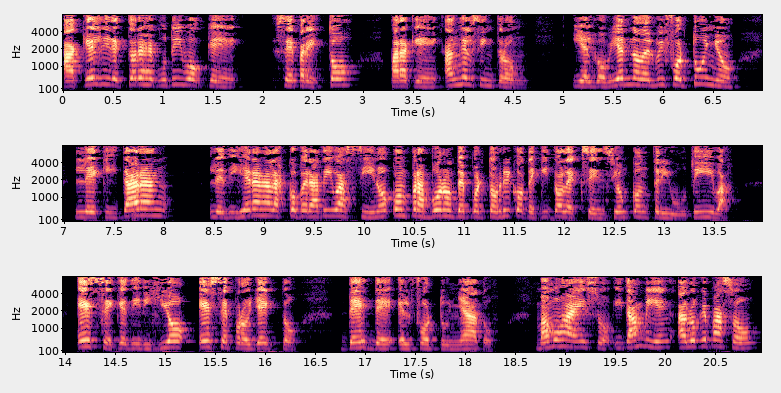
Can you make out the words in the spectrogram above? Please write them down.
aquel director ejecutivo que se prestó para que Ángel Cintrón y el gobierno de Luis Fortuño le quitaran, le dijeran a las cooperativas, si no compras bonos de Puerto Rico, te quito la exención contributiva. Ese que dirigió ese proyecto desde el Fortuñato. Vamos a eso. Y también a lo que pasó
